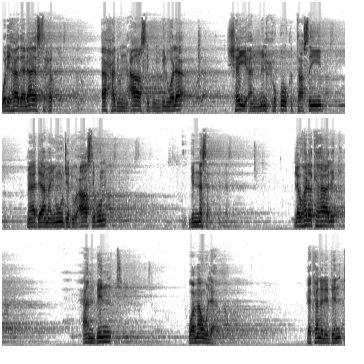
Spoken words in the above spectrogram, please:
ولهذا لا يستحق أحد عاصب بالولاء شيئا من حقوق التعصيب ما دام يوجد عاصب بالنسب. لو هلك هالك عن بنت ومولى لكان للبنت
